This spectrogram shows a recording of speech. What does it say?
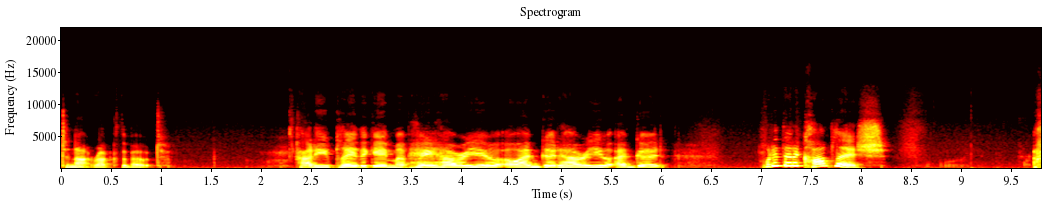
to not rock the boat? How do you play the game of, hey, how are you? Oh, I'm good. How are you? I'm good. What did that accomplish?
